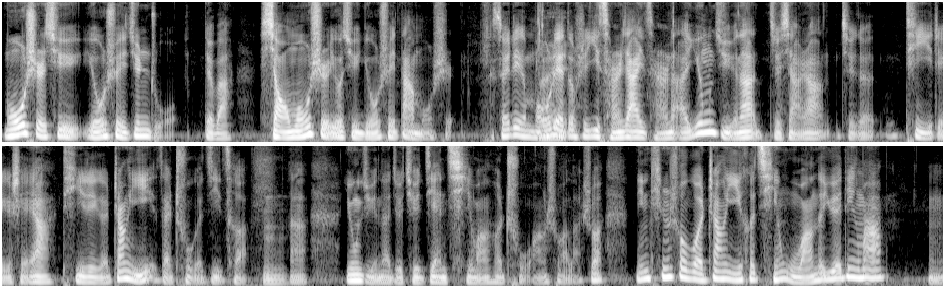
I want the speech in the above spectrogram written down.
谋士去游说君主，对吧？小谋士又去游说大谋士，所以这个谋略都是一层加一层的啊。雍举呢就想让这个替这个谁呀，替这个张仪再出个计策。嗯啊，雍举呢就去见齐王和楚王说了，说您听说过张仪和秦武王的约定吗？嗯，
